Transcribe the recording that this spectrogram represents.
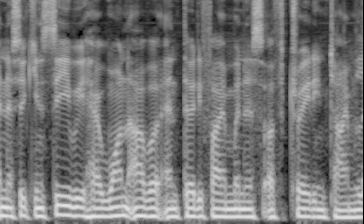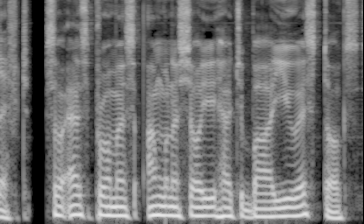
And as you can see, we have 1 hour and 35 minutes of trading time left. So as promised, I'm going to show you how to buy US stocks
